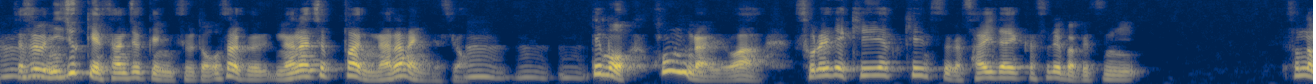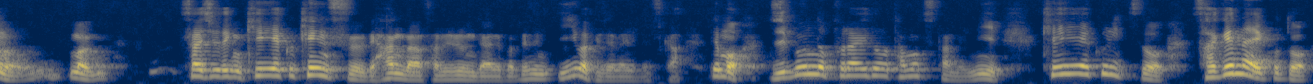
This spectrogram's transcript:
うんじゃあそれを20件、30件にすると、おそらく70%にならないんですよう。んうんうんでも、本来は、それで契約件数が最大化すれば別に、そんなの、まあ、最終的に契約件数で判断されるんであれば別にいいわけじゃないですか。でも、自分のプライドを保つために、契約率を下げないこと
